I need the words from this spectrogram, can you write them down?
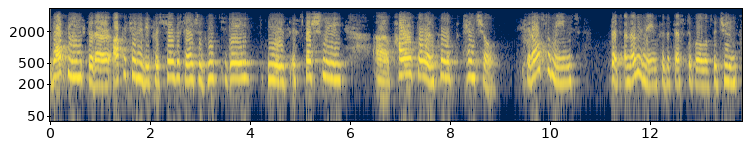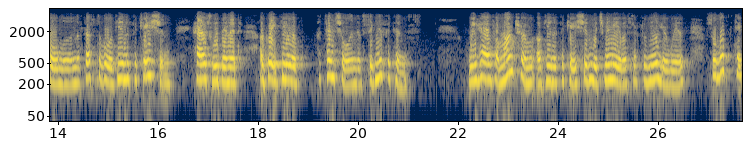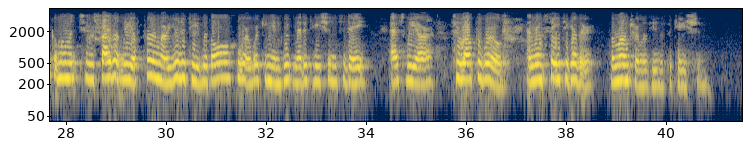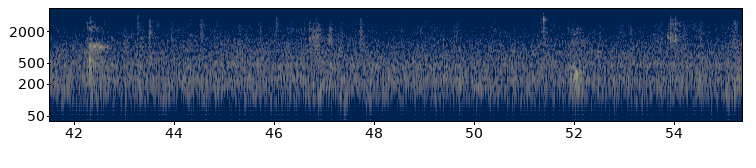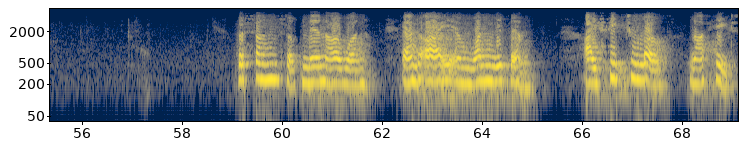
that means that our opportunity for service as a group today is especially uh, powerful and full of potential. It also means that another name for the festival of the June full moon, the festival of unification, has within it a great deal of potential and of significance. We have a mantra of unification, which many of us are familiar with, let's take a moment to silently affirm our unity with all who are working in group meditation today, as we are throughout the world, and then say together the mantra of unification. The sons of men are one, and I am one with them. I seek to love, not hate.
